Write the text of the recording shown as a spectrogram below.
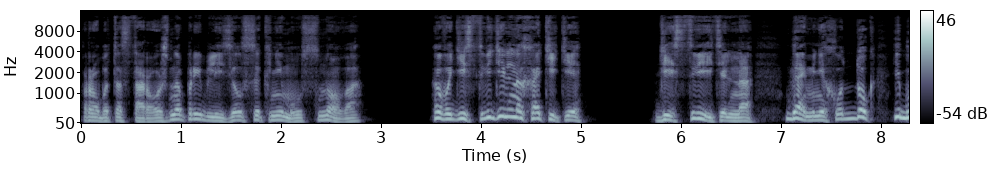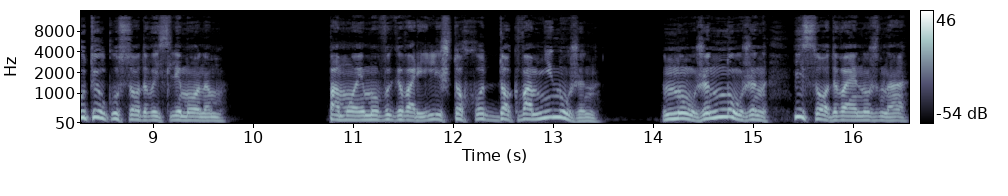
Робот осторожно приблизился к нему снова. «Вы действительно хотите?» «Действительно. Дай мне хот-дог и бутылку содовой с лимоном». «По-моему, вы говорили, что хот-дог вам не нужен». «Нужен, нужен, и содовая нужна».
